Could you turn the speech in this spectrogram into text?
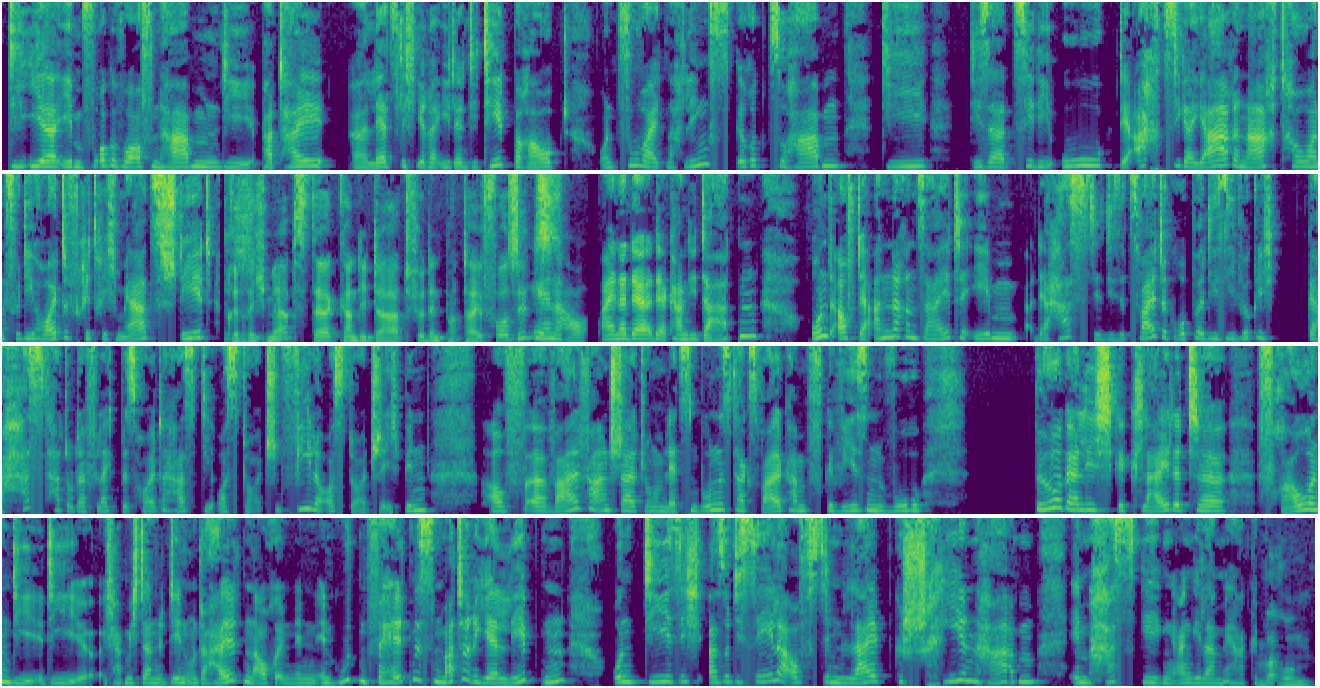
die ihr eben vorgeworfen haben, die Partei äh, letztlich ihrer Identität beraubt und zu weit nach links gerückt zu haben, die dieser CDU der 80er Jahre nachtrauern, für die heute Friedrich Merz steht. Friedrich Merz, der Kandidat für den Parteivorsitz. Genau, einer der, der Kandidaten. Und auf der anderen Seite eben der Hass, diese zweite Gruppe, die sie wirklich gehasst hat oder vielleicht bis heute hasst, die Ostdeutschen. Viele Ostdeutsche. Ich bin auf äh, Wahlveranstaltungen im letzten Bundestagswahlkampf gewesen, wo bürgerlich gekleidete Frauen, die, die, ich habe mich dann mit denen unterhalten, auch in, in, in guten Verhältnissen materiell lebten und die sich also die Seele aus dem Leib geschrien haben im Hass gegen Angela Merkel. Warum?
